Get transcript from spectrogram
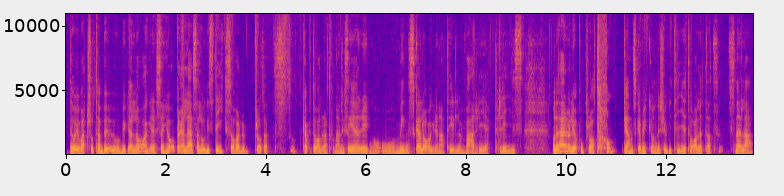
det har ju varit så tabu att bygga lager. Sen jag började läsa logistik så har det pratats kapitalrationalisering och, och minska lagren till varje pris. Och det här höll jag på att prata om ganska mycket under 2010-talet. Att snälla,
